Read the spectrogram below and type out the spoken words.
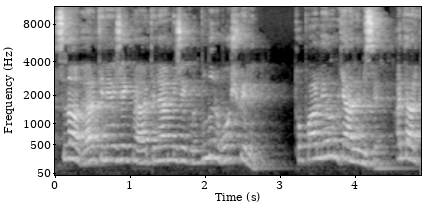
Sınav ertelenecek mi, ertelenmeyecek mi? Bunları boş verin. Toparlayalım kendimizi. Hadi arkadaşlar.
